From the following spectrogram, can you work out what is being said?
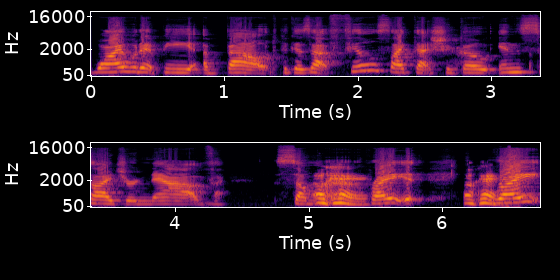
why would it be about? Because that feels like that should go inside your nav somewhere, Okay. right? It, Okay. right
